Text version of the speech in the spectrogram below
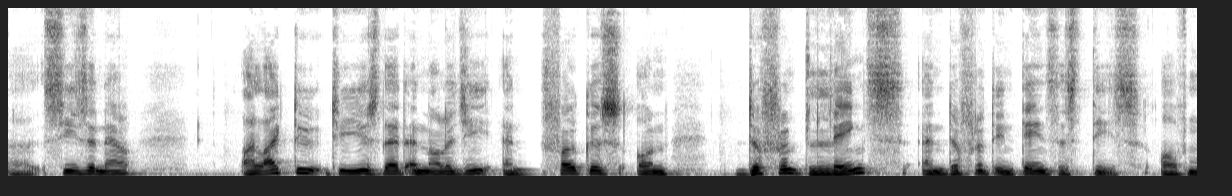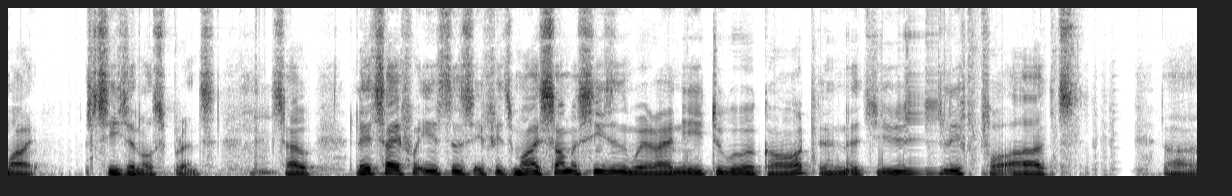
uh, season now. I like to, to use that analogy and focus on different lengths and different intensities of my seasonal sprints. So let's say, for instance, if it's my summer season where I need to work hard, and it's usually for us, uh,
